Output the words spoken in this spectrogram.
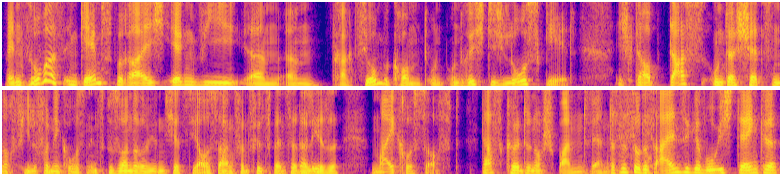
Wenn sowas im Games-Bereich irgendwie ähm, ähm, Traktion bekommt und, und richtig losgeht, ich glaube, das unterschätzen noch viele von den Großen, insbesondere wenn ich jetzt die Aussagen von Phil Spencer da lese, Microsoft. Das könnte noch spannend werden. Das ist so das Einzige, wo ich denke,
